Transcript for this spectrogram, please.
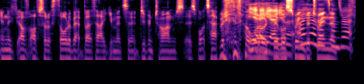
and I've, I've sort of thought about both arguments and at different times as what's happened in the yeah, world, yeah, people yeah. swing oh, yeah, between them. right.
